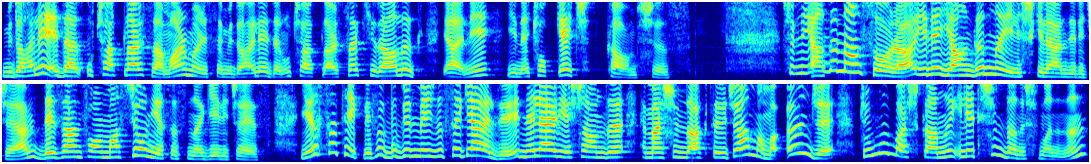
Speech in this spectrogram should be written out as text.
müdahale eden uçaklarsa, Marmaris'e müdahale eden uçaklarsa kiralık. Yani yine çok geç kalmışız. Şimdi yangından sonra yine yangınla ilişkilendireceğim. Dezenformasyon yasasına geleceğiz. Yasa teklifi bugün meclise geldi. Neler yaşandı hemen şimdi aktaracağım ama önce Cumhurbaşkanlığı İletişim Danışmanı'nın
